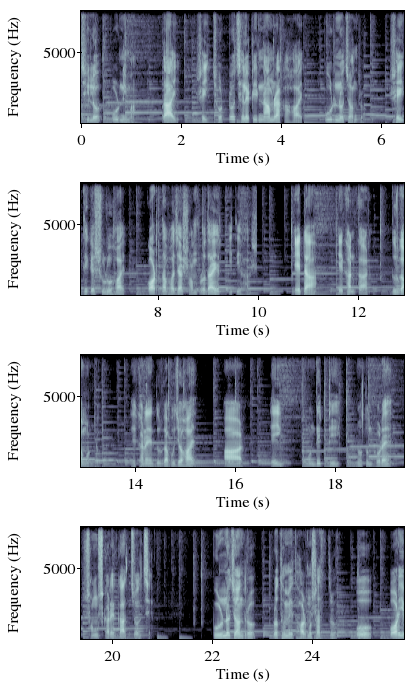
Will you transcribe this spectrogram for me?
ছিল পূর্ণিমা, তাই সেই ছোট্ট ছেলেটির নাম রাখা হয় পূর্ণচন্দ্র। সেই থেকে শুরু হয় কর্তাভজা সম্প্রদায়ের ইতিহাস। এটা এখানকার দুর্গামণ্ডপ এখানে দুর্গাপুজো হয় আর এই মন্দিরটি নতুন করে সংস্কারের কাজ চলছে। পূর্ণচন্দ্র প্রথমে ধর্মশাস্ত্র ও পরে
